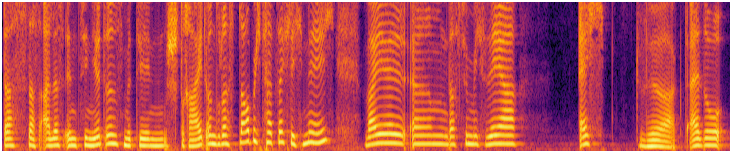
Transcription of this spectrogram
dass das alles inszeniert ist mit dem Streit und so. Das glaube ich tatsächlich nicht, weil ähm, das für mich sehr echt wirkt. Also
